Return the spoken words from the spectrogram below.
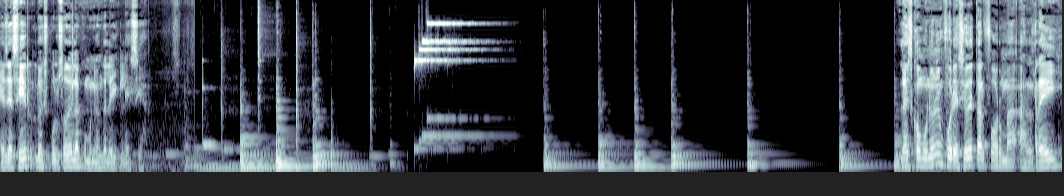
es decir, lo expulsó de la comunión de la Iglesia. La excomunión enfureció de tal forma al rey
